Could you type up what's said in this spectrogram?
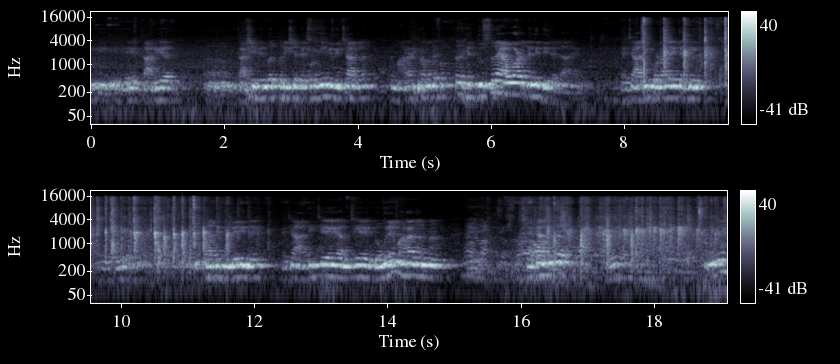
की हे कार्य काशी विद्वत परिषदेकडूनही मी विचारलं. तर महाराष्ट्रामध्ये फक्त हे दुसरं अवॉर्ड त्यांनी दिलेलं आहे. त्याच्या आधी कोणालाही त्यांनी उपाधी दिलेली नाही. त्याच्या आधीचे आमचे डोंगरे महाराजांना. त्याच्यानंतर म्हणजे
